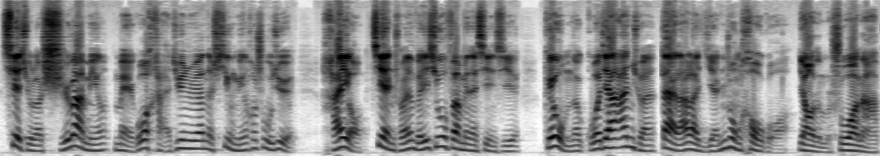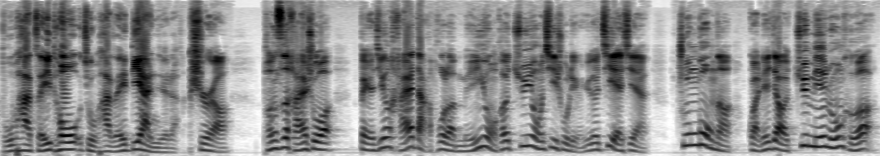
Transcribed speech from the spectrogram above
窃取了十万名美国海军人员的姓名和数据。还有舰船维修方面的信息，给我们的国家安全带来了严重后果。要怎么说呢？不怕贼偷，就怕贼惦记着。是啊，彭斯还说，北京还打破了民用和军用技术领域的界限。中共呢，管这叫军民融合。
